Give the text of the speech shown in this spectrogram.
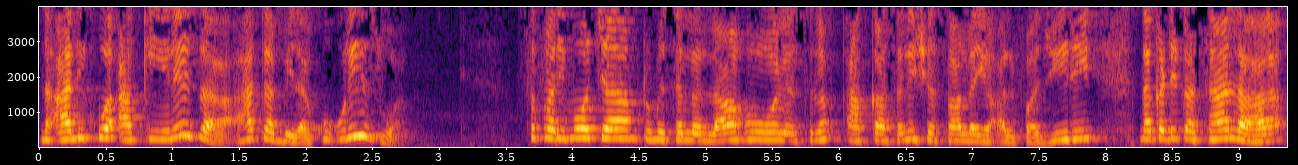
na alikuwa akieleza hata bila kuulizwa safari moja mtume wasallam akasalisha sala ya alfajiri na katika sala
